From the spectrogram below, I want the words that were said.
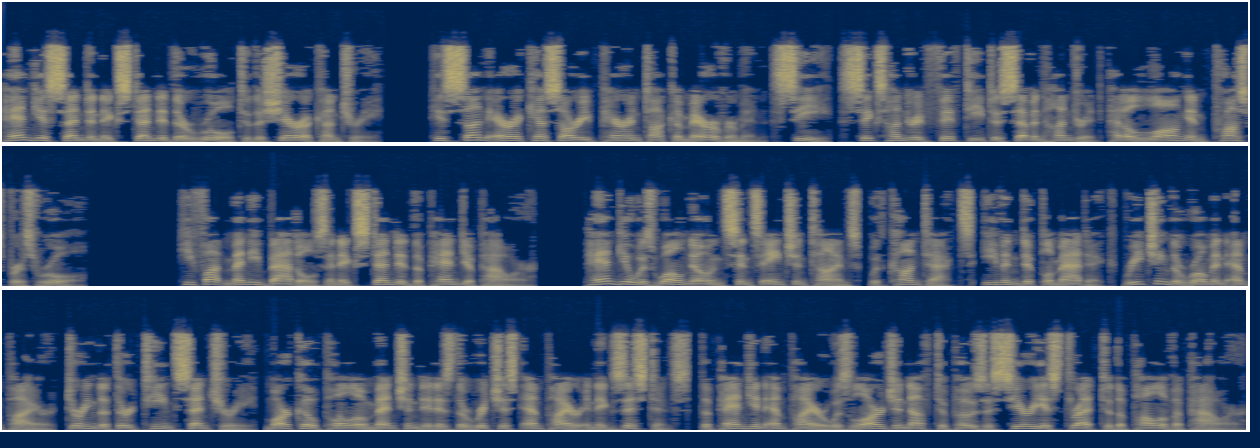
Pandya Sendan extended their rule to the Chera country. His son Arakesari Parantaka Maravarman c. 650 had a long and prosperous rule. He fought many battles and extended the Pandya power. Pandya was well known since ancient times, with contacts, even diplomatic, reaching the Roman Empire. During the 13th century, Marco Polo mentioned it as the richest empire in existence. The Pandyan Empire was large enough to pose a serious threat to the Pallava power.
